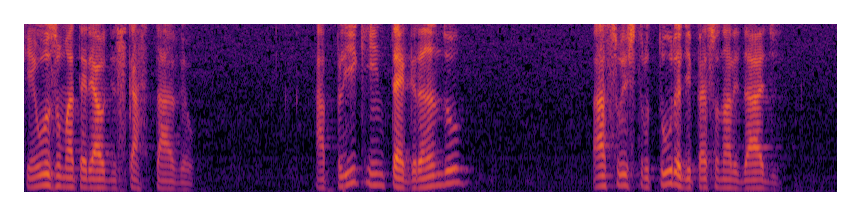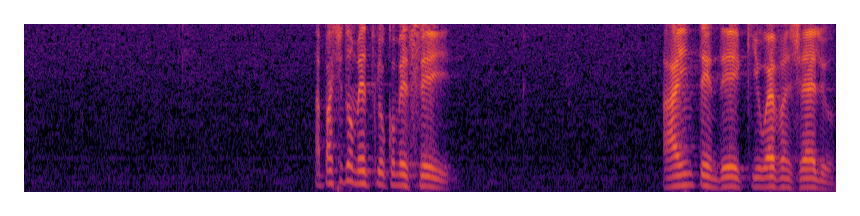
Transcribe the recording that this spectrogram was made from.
quem usa um material descartável. Aplique integrando a sua estrutura de personalidade A partir do momento que eu comecei a entender que o Evangelho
